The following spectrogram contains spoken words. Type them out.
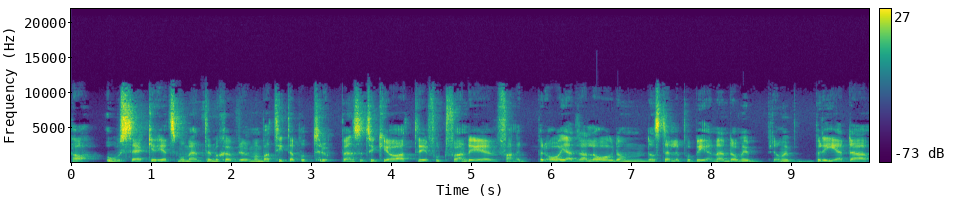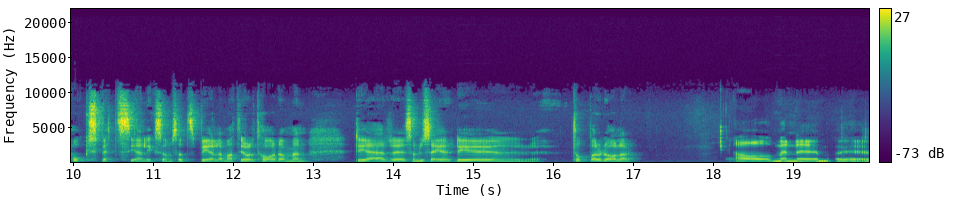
ja, osäkerhetsmomenten med Skövde. Om man bara tittar på truppen så tycker jag att det fortfarande är fan ett bra jädra lag de, de ställer på benen. De är, de är breda och spetsiga liksom. Så att spelarmaterialet har de men det är eh, som du säger. Det är toppar och dalar. Ja, men eh, eh,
